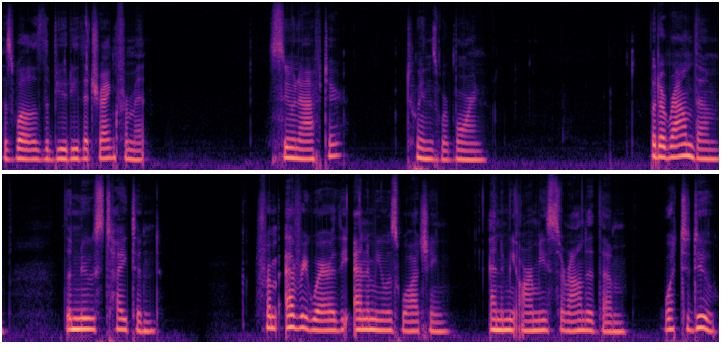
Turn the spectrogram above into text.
as well as the beauty that drank from it. Soon after, twins were born. But around them, the noose tightened. From everywhere, the enemy was watching. Enemy armies surrounded them. What to do?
